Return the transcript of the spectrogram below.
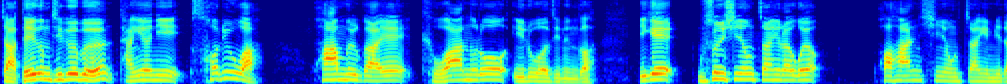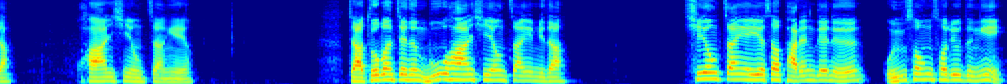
자, 대금 지급은 당연히 서류와 화물과의 교환으로 이루어지는 것. 이게 무슨 신용장이라고요? 화한 신용장입니다. 화한 신용장이에요. 자, 두 번째는 무화한 신용장입니다. 신용장에 의해서 발행되는 운송 서류 등이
